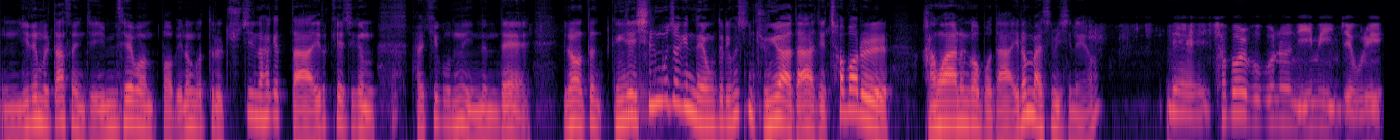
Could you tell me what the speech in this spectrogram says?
음, 이름을 따서 이제 임세원법 이런 것들을 추진하겠다 이렇게 지금 밝히고는 있는데 이런 어떤 굉장히 실무적인 내용들이 훨씬 중요하다. 이제 처벌을 강화하는 것보다 이런 말씀이시네요. 네, 처벌 부분은 이미 이제 우리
